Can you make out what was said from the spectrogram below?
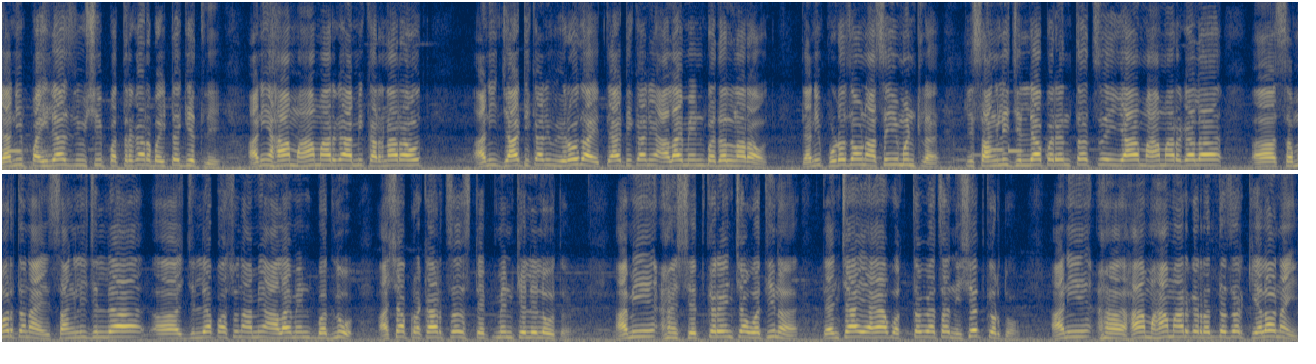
यांनी पहिल्याच दिवशी पत्रकार बैठक घेतली आणि हा महामार्ग आम्ही करणार आहोत आणि ज्या ठिकाणी विरोध आहे त्या ठिकाणी अलायमेंट बदलणार आहोत. त्यांनी पुढं जाऊन असंही म्हटलं की सांगली जिल्ह्यापर्यंतच या महामार्गाला समर्थन आहे. सांगली जिल्ह्या जिल्ह्यापासून आम्ही अलायमेंट बदलू अशा प्रकारचं स्टेटमेंट केलेलं होतं. आम्ही शेतकऱ्यांच्या वतीनं त्यांच्या या वक्तव्याचा निषेध करतो. आणि हा महामार्ग रद्द जर केला नाही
